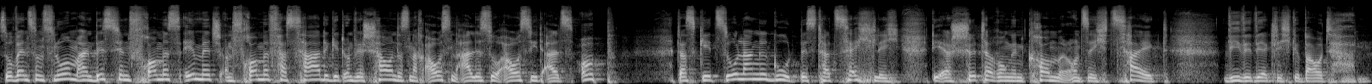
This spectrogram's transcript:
So, wenn es uns nur um ein bisschen frommes Image und fromme Fassade geht und wir schauen, dass nach außen alles so aussieht, als ob, das geht so lange gut, bis tatsächlich die Erschütterungen kommen und sich zeigt, wie wir wirklich gebaut haben.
